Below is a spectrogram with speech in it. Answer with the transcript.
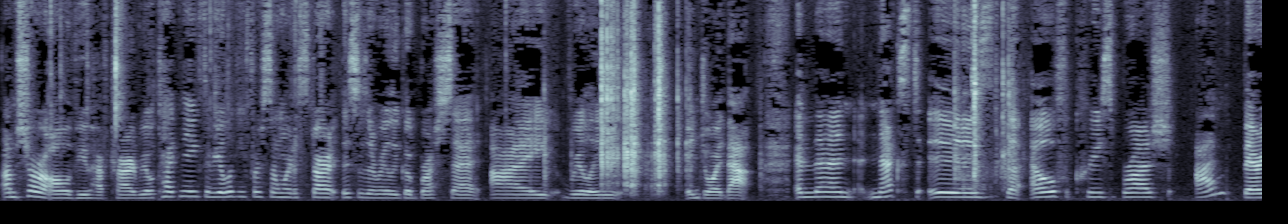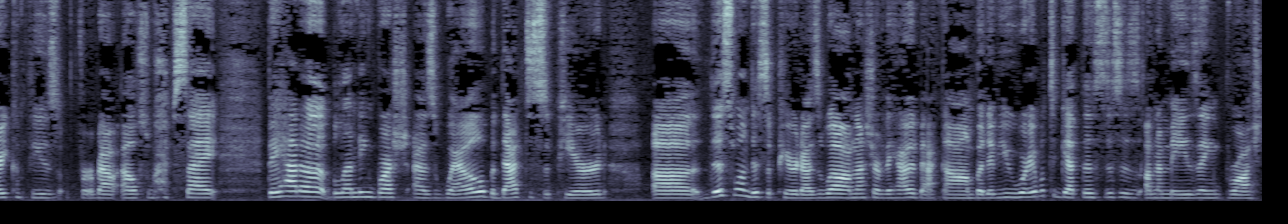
I'm sure all of you have tried Real Techniques. If you're looking for somewhere to start, this is a really good brush set. I really enjoyed that. And then next is the e.l.f. crease brush. I'm very confused for about e.l.f.'s website. They had a blending brush as well, but that disappeared. Uh, this one disappeared as well. I'm not sure if they have it back on, but if you were able to get this, this is an amazing brush.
